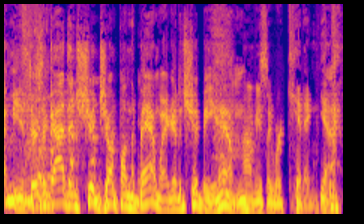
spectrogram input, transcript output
I mean, if there's a guy that should jump on the bandwagon, it should be him. Obviously, we're kidding. Yeah.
